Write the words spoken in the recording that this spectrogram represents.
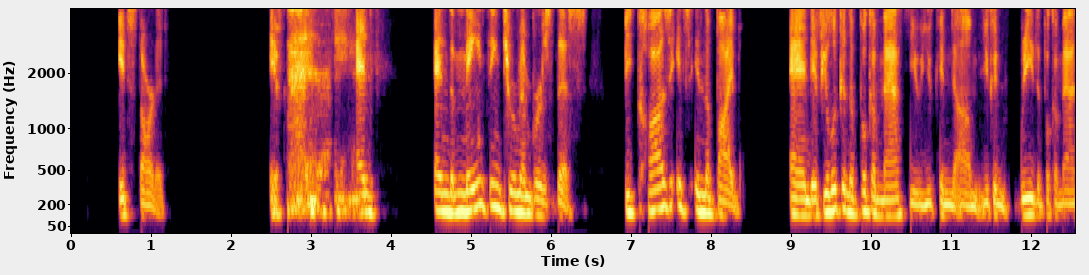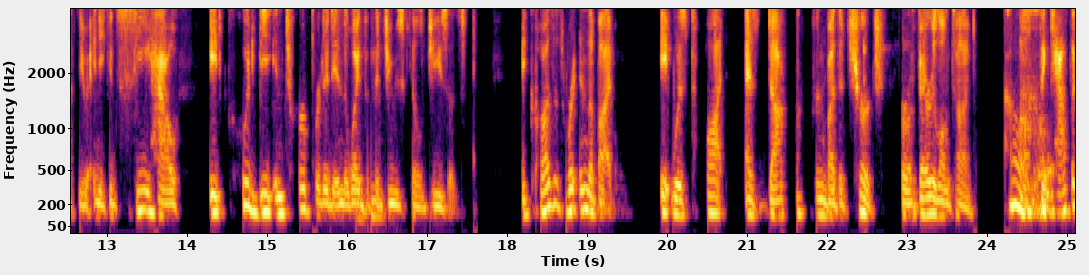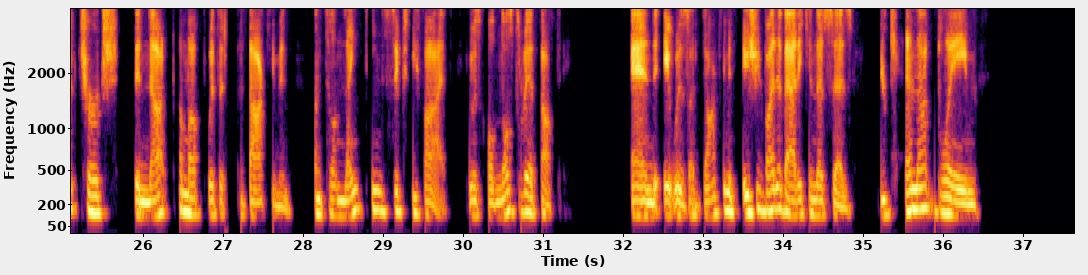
it started. If and and the main thing to remember is this: because it's in the Bible, and if you look in the book of Matthew, you can um, you can read the book of Matthew, and you can see how it could be interpreted in the way that the Jews killed Jesus. Because it's written in the Bible, it was taught as doctrine by the church for a very long time. Oh. Uh, the Catholic Church did not come up with a document until 1965. It was called Nostra Aetate. And it was a document issued by the Vatican that says you cannot blame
